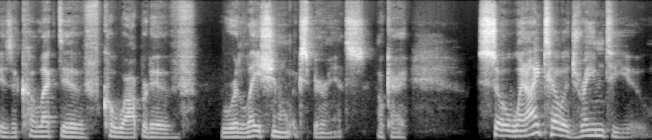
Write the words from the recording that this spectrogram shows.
is a collective, cooperative, relational experience. Okay. So when I tell a dream to you,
